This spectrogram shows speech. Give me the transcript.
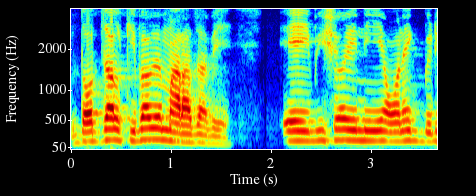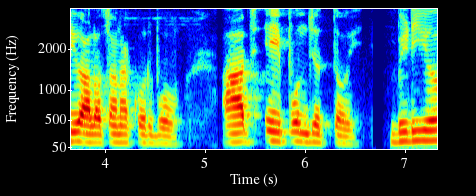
দজ্জাল কীভাবে মারা যাবে? এই বিষয় নিয়ে অনেক ভিডিও আলোচনা করব। আজ এই পর্যন্তই। ভিডিও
